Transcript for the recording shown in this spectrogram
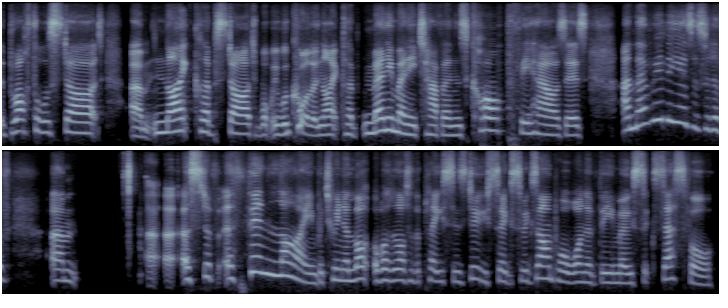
the brothels start, um, nightclubs start, what we would call a nightclub. Many, many taverns, coffee houses, and there really is a sort of um, a, a, sort of a thin line between a lot of what a lot of the places do. So, for example, one of the most successful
